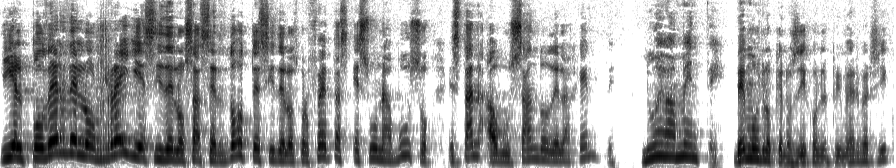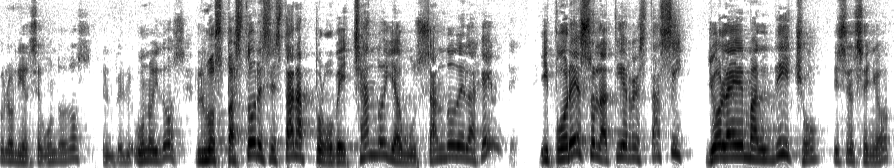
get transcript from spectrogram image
Y el poder de los reyes y de los sacerdotes y de los profetas es un abuso. Están abusando de la gente. Nuevamente, vemos lo que nos dijo en el primer versículo ni el segundo dos, uno y dos. Los pastores están aprovechando y abusando de la gente. Y por eso la tierra está así. Yo la he maldicho, dice el Señor,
